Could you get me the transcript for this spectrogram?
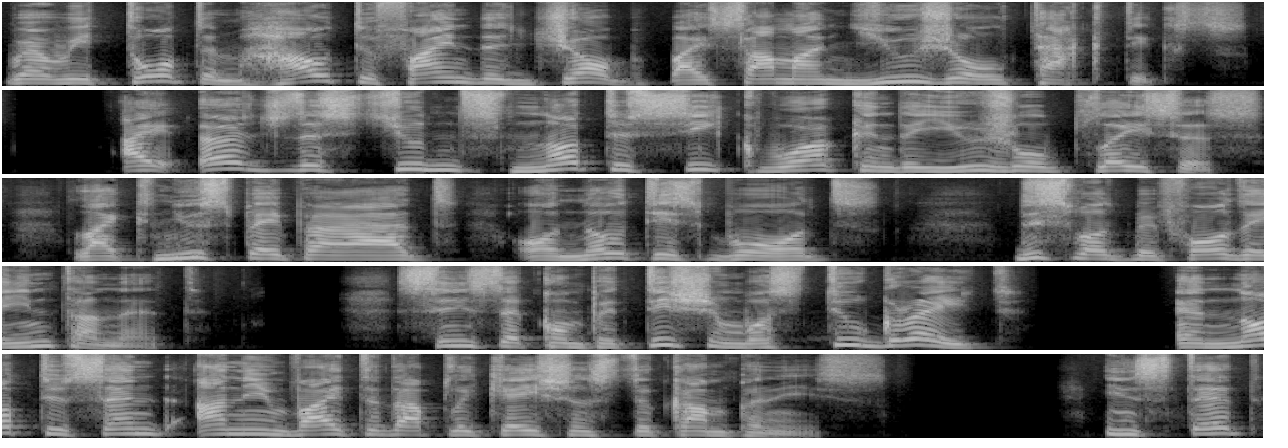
where we taught them how to find a job by some unusual tactics. I urged the students not to seek work in the usual places, like newspaper ads or notice boards. This was before the internet. Since the competition was too great, and not to send uninvited applications to companies. Instead,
